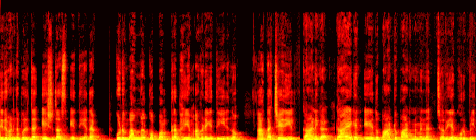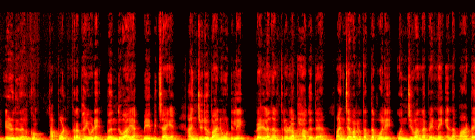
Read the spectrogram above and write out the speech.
തിരുവനന്തപുരത്ത് യേശുദാസ് എത്തിയത്. കുടുംബാംഗങ്ങൾക്കൊപ്പം പ്രഭയും അവിടെ എത്തിയിരുന്നു. ആ കച്ചേരിയിൽ കാണികൾ ഗായകൻ ഏതു പാട്ടു പാടണമെന്ന് ചെറിയ കുറിപ്പിൽ എഴുതി നൽകും. അപ്പോൾ പ്രഭയുടെ ബന്ധുവായ ബേബിച്ചായൻ അഞ്ചു രൂപ നോട്ടിലെ വെള്ള നിറത്തിലുള്ള ഭാഗത്ത് പഞ്ചവർണ തത്ത പോലെ കൊഞ്ചി വന്ന പെണ്ണെ എന്ന പാട്ട്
